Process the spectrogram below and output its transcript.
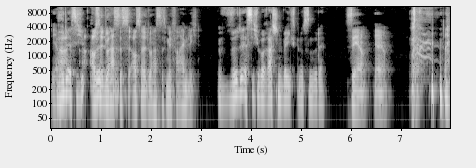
Ja, würde es sich, außer du hast es, außer du hast es mir verheimlicht. Würde es dich überraschen, wenn ich es benutzen würde? Sehr, ja, ja. ja.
